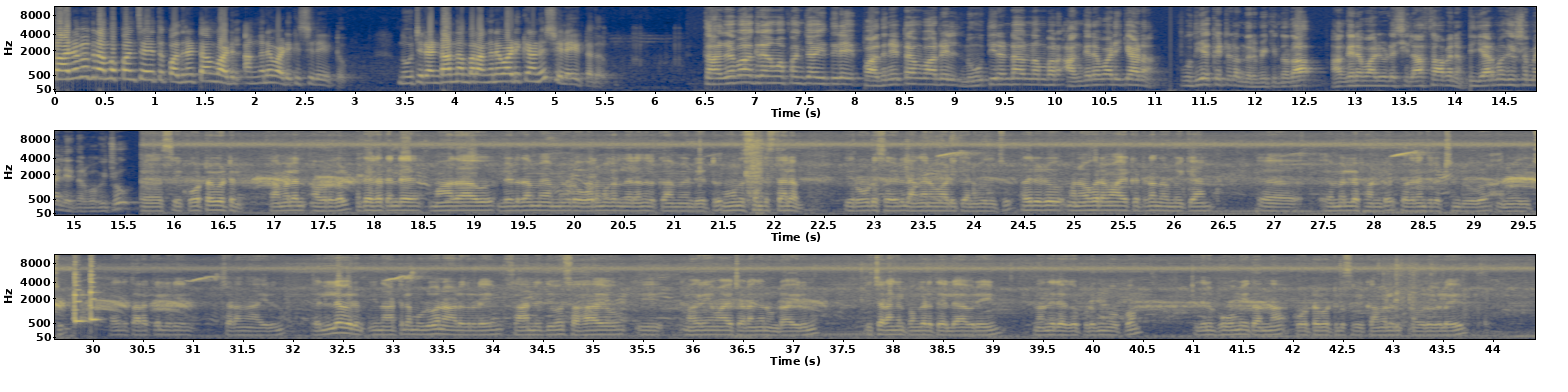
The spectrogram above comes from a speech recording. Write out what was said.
തഴവ ഗ്രാമപഞ്ചായത്ത് പതിനെട്ടാം വാർഡിൽ അംഗനവാടിക്ക് ശിലയിട്ടു. നൂറ്റി രണ്ടാം നമ്പർ അംഗനവാടിക്കാണ് ശിലയിട്ടത്. തഴവ ഗ്രാമപഞ്ചായത്തിലെ പതിനെട്ടാം വാർഡിൽ നൂറ്റിരണ്ടാം നമ്പർ അംഗനവാടിക്കാണ് പുതിയ കെട്ടിടം നിർമ്മിക്കുന്നത്. അംഗനവാടിയുടെ ശിലാസ്ഥാപനം T R Mahesh M L A നിർവഹിച്ചു. ശ്രീ കോട്ടവീട്ടിൽ കമലൻ അവർകൾ അദ്ദേഹത്തിന്റെ മാതാവ് ലളിതമ്മ അമ്മയുടെ ഓർമ്മകൾ നിലനിൽക്കാൻ വേണ്ടിയിട്ട് മൂന്ന് സെന്റ് സ്ഥലം ഈ റോഡ് സൈഡിൽ അംഗനവാടിക്ക് അനുവദിച്ചു. അതിലൊരു മനോഹരമായ കെട്ടിടം നിർമ്മിക്കാൻ എം എൽ എ ഫണ്ട് പതിനഞ്ച് ലക്ഷം രൂപ അനുവദിച്ചു. അതിന്റെ തറക്കല്ലിടയിൽ ചടങ്ങായിരുന്നു. എല്ലാവരും ഈ നാട്ടിലെ മുഴുവൻ ആളുകളുടെയും സാന്നിധ്യവും സഹായവും ഈ മഹനീയമായ ചടങ്ങിനുണ്ടായിരുന്നു ഈ ചടങ്ങിൽ പങ്കെടുത്ത എല്ലാവരെയും നന്ദി രേഖപ്പെടുന്നു. ഒപ്പം ഇതിന് ഭൂമി തന്ന കോട്ടവട്ടിൽ ശ്രീ കമലൻ അവറുകളെയും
